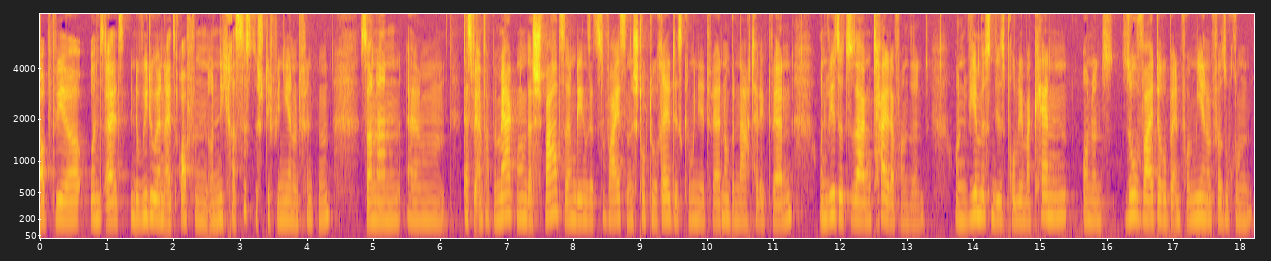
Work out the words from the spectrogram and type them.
ob wir uns als Individuen als offen und nicht rassistisch definieren und finden, sondern ähm, dass wir einfach bemerken, dass Schwarze im Gegensatz zu Weißen strukturell diskriminiert werden und benachteiligt werden und wir sozusagen Teil davon sind. Und wir müssen dieses Problem erkennen und uns so weit darüber informieren und versuchen,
